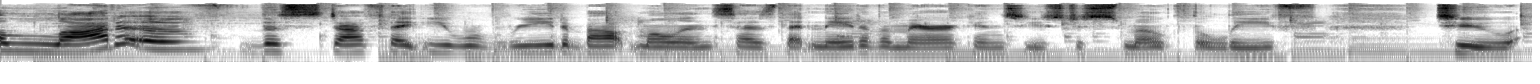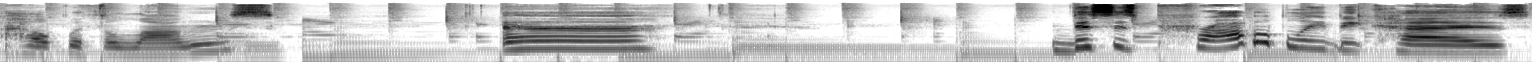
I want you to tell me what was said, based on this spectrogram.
a lot of the stuff that you will read about mullen says that Native Americans used to smoke the leaf to help with the lungs. Uh, this is probably because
